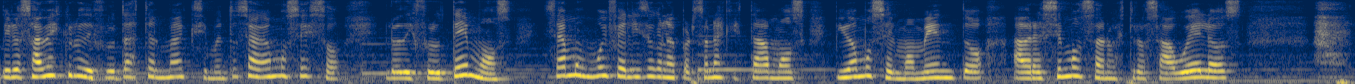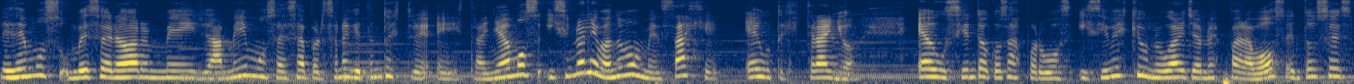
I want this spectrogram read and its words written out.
pero sabes que lo disfrutaste al máximo. Entonces hagamos eso, lo disfrutemos, seamos muy felices con las personas que estamos, vivamos el momento, abracemos a nuestros abuelos, les demos un beso enorme, llamemos a esa persona que tanto extrañamos y si no le mandemos un mensaje, Eu te extraño, Eu siento cosas por vos. Y si ves que un lugar ya no es para vos, entonces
